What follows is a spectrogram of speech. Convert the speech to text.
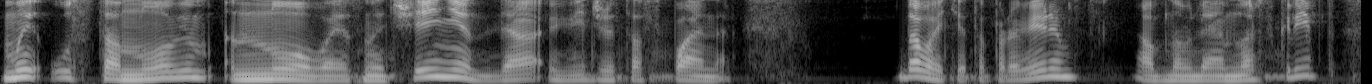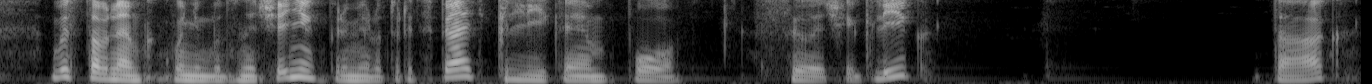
мы установим новое значение для виджета Spiner. Давайте это проверим. Обновляем наш скрипт. Выставляем какое-нибудь значение, к примеру, 35. Кликаем по ссылочке клик. Так,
